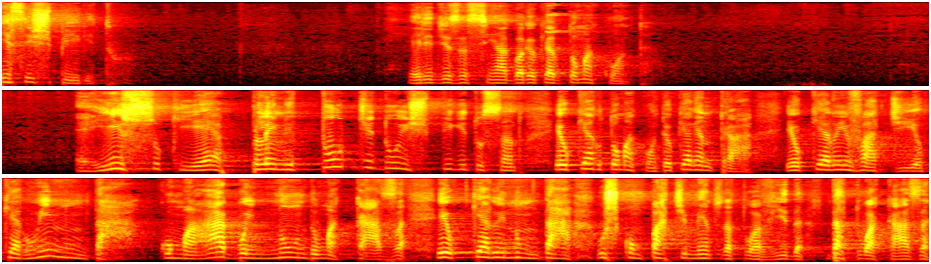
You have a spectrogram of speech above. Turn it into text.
E esse espírito, ele diz assim: agora eu quero tomar conta. É isso que é a plenitude do Espírito Santo. Eu quero tomar conta, eu quero entrar, eu quero invadir, eu quero inundar. Como a água inunda uma casa. Eu quero inundar os compartimentos da tua vida, da tua casa.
